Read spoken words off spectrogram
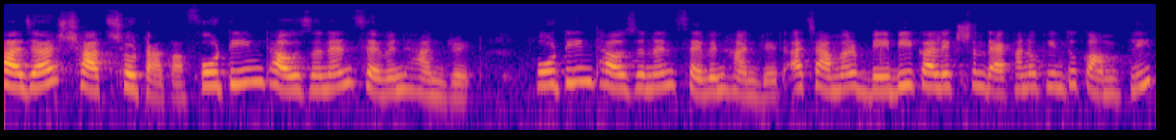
হাজার সাতশো টাকা fourteen thousand and seven hundred fourteen thousand and seven hundred আচ্ছা আমার বেবি কালেকশন দেখানো কিন্তু কমপ্লিট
